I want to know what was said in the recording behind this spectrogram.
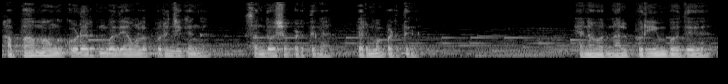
அப்பா அம்மா உங்க கூட இருக்கும்போதே அவங்கள புரிஞ்சுக்குங்க. சந்தோஷப்படுத்துங்க பெருமைப்படுத்துங்க. ஏன்னா ஒரு நாள் புரியும் போது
